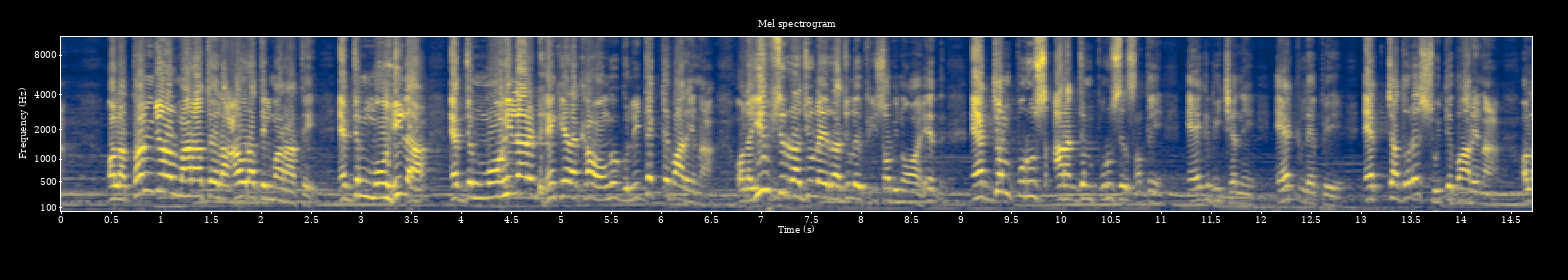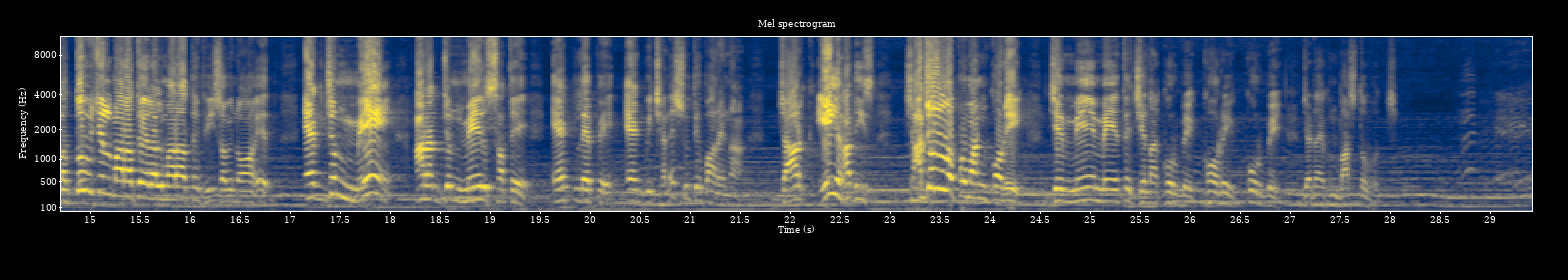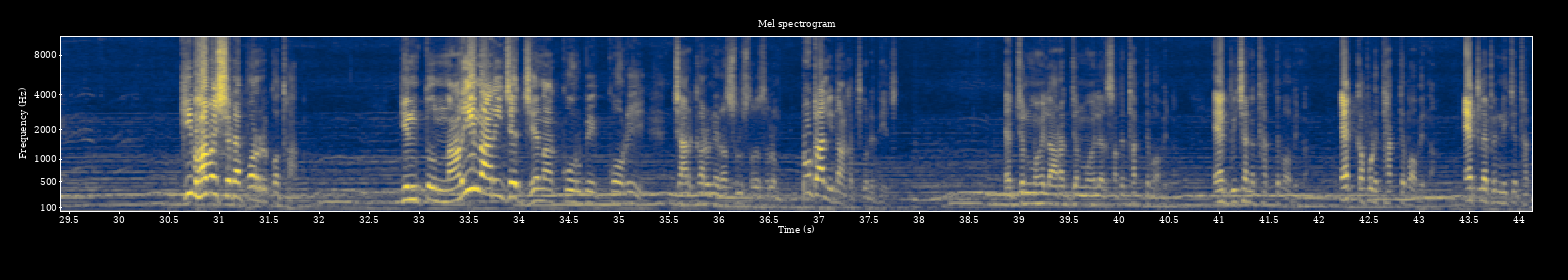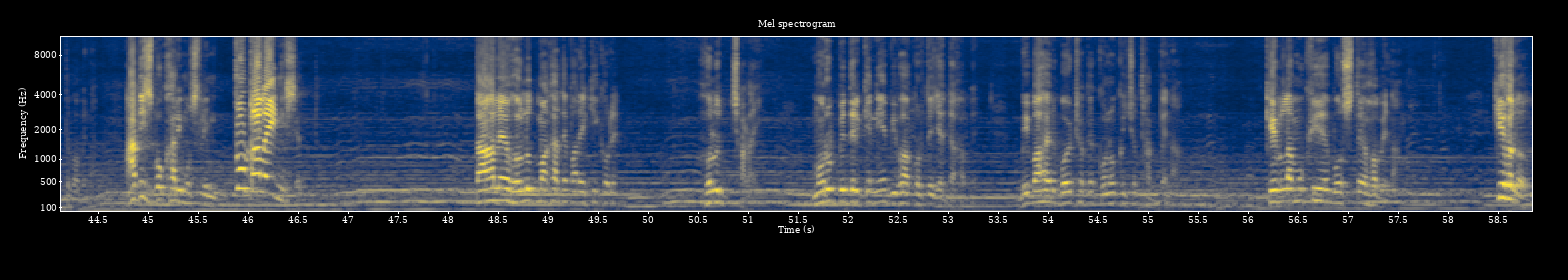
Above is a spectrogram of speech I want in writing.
অলা তঞ্জুরুল মারাতে আওরাতিল মারাতে একজন মহিলা, একজন মহিলার ঢেকে রাখা অঙ্গগুলি দেখতে পারে না। অলা ইউসির রাজুলে রাজুলে ফি সবিন ওয়াহেদ, একজন পুরুষ আর একজন পুরুষের সাথে এক বিছানে, এক লেপে, এক চাদরে শুইতে পারে না। অলা তুবজিল মারাতে এলাল মারাতে ফি সবিন ওয়াহেদ, একজন মেয়ে আর একজন মেয়ের সাথে এক লেপে, এক বিছানে শুতে পারে না। যার এই হাদিস জাজল্য প্রমাণ করে যে মেয়ে মেয়েতে চেনা করবে, করে, করবে, যেটা এখন বাস্তব হচ্ছে। কীভাবে সেটা পরের কথা? কিন্তু নারী নারী যে জেনা করবে, করে, যার কারণে রাসুল সাল্লাম টোটালি নাকাজ করে দিয়েছে। একজন মহিলা আর একজন মহিলার সাথে থাকতে পাবে না। এক বিছানে থাকতে পাবে না। এক কাপড়ে থাকতে পাবে না। এক ল্যাপের নিচে থাকতে পাবে না। হাদিস বোখারি, মুসলিম টোটালেই নিষেধ। তাহলে হলুদ মাখাতে পারে কি করে? হলুদ ছাড়াই। মুরব্বীদেরকে নিয়ে বিবাহ করতে যেতে হবে। বিবাহের বৈঠকে কোনো কিছু থাকবে না। কেবলামুখী হয়ে বসতে হবে না। কি হলো?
